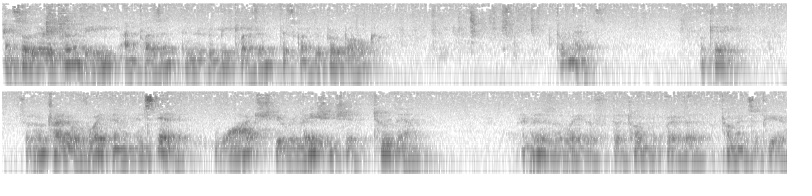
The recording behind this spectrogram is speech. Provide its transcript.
And so there's going to be unpleasant and there's going to be pleasant that's going to provoke torment. Okay. So don't try to avoid them. Instead, watch your relationship to them. And this is the way the, the where the torments appear.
